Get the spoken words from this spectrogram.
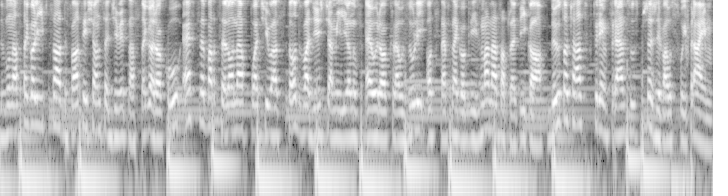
12 lipca 2019 roku FC Barcelona wpłaciła 120 milionów euro klauzuli odstępnego Griezmana z Atletico. Był to czas, w którym Francuz przeżywał swój prime.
